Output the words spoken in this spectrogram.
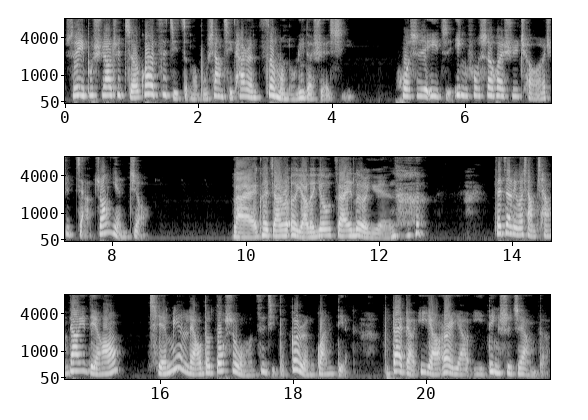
所以不需要去责怪自己怎么不像其他人这么努力的学习，或是一直应付社会需求而去假装研究。来，快加入二爻的悠哉乐园！在这里，我想强调一点哦，前面聊的都是我们自己的个人观点，不代表一爻二爻一定是这样的。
